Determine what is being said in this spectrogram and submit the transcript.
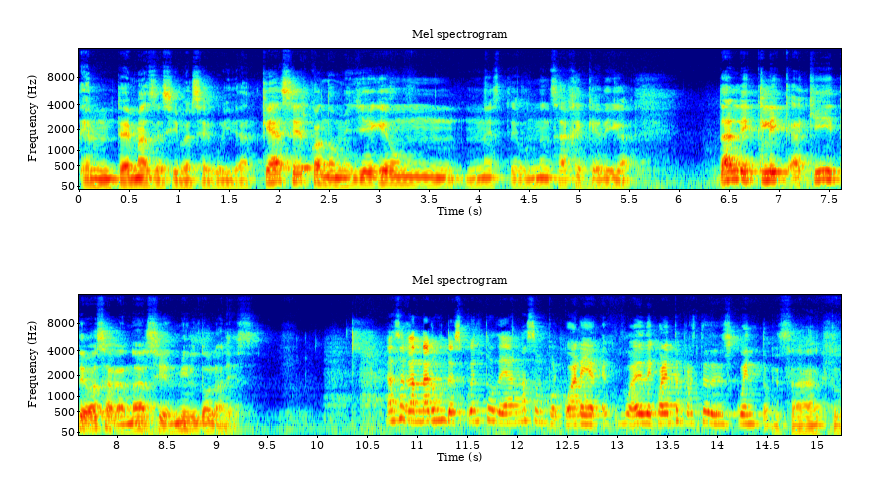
en temas de ciberseguridad. ¿Qué hacer cuando me llegue un, un, este, un mensaje que diga, dale clic aquí y te vas a ganar 100 mil dólares? Vas a ganar un descuento de Amazon por de 40% de descuento. Exacto.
